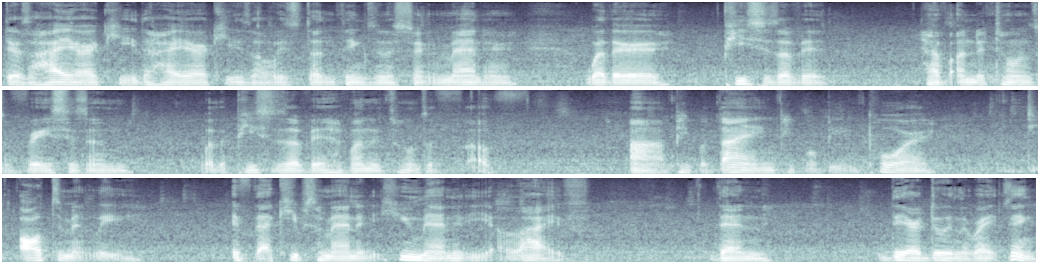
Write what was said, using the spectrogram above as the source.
there's a hierarchy. The hierarchy has always done things in a certain manner, whether pieces of it have undertones of racism, whether pieces of it have undertones of, of uh, people dying, people being poor. Ultimately, if that keeps humanity humanity alive, then they are doing the right thing.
